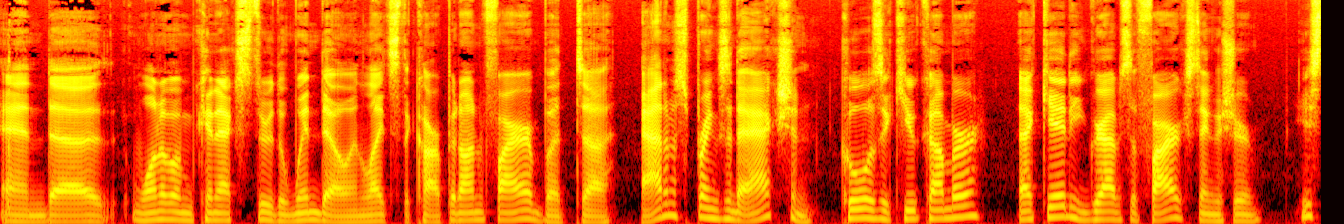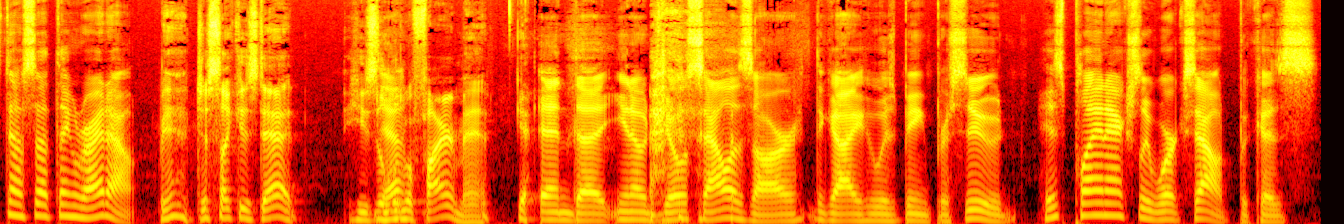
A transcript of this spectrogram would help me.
And uh, one of them connects through the window and lights the carpet on fire. But uh, Adam springs into action. Cool as a cucumber. That kid, he grabs the fire extinguisher. He snuffs that thing right out. yeah just like his dad he's a Yeah. little fireman Yeah. And uh, you know, Joe Salazar, the guy who was being pursued, his plan actually works out because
